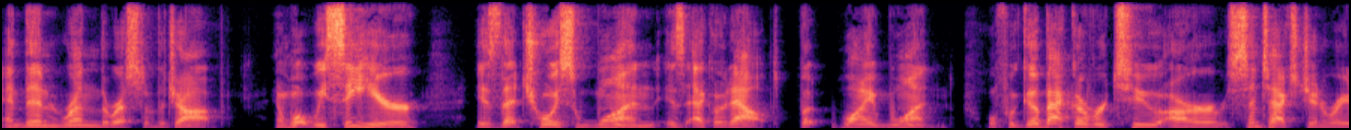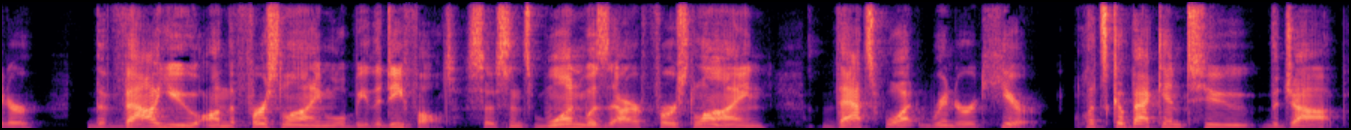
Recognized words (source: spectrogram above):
and then run the rest of the job. And what we see here is that choice one is echoed out. But why one? Well, if we go back over to our syntax generator, the value on the first line will be the default. So since one was our first line, that's what rendered here. Let's go back into the job.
